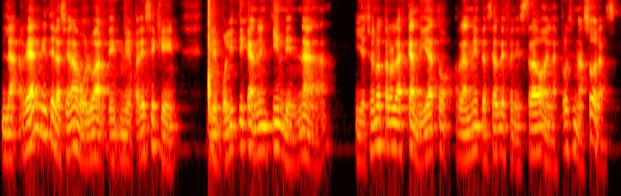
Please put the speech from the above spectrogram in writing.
La, realmente la señora Boluarte me parece que de política no entiende nada y el señor Tarola es candidato realmente a ser defenestrado en las próximas horas.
